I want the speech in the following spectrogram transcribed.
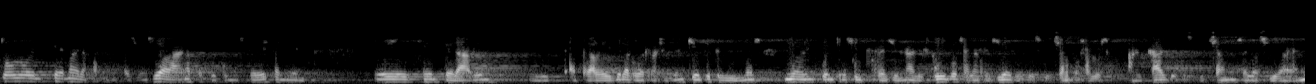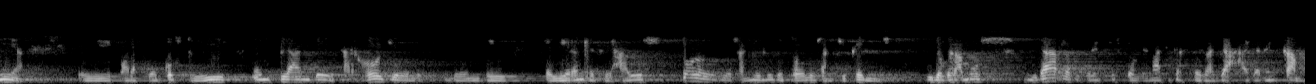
todo el tema de la participación ciudadana, porque como ustedes también eh, se enteraron, a través de la gobernación de Antioquia tuvimos nueve encuentros subregionales, fuimos a las regiones, escuchamos a los alcaldes, escuchamos a la ciudadanía eh, para poder construir un plan de desarrollo donde, se vieran reflejados todos los anhelos de todos los antioqueños. Y logramos mirar las diferentes problemáticas de allá, allá en el campo,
